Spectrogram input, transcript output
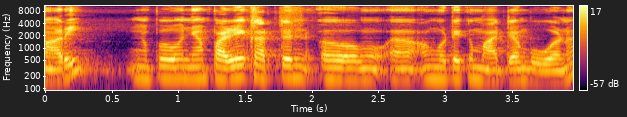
മാറി. അപ്പോൾ ഞാൻ പഴയ കർട്ടൻ അങ്ങോട്ടേക്ക് മാറ്റാൻ പോവാണ്.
